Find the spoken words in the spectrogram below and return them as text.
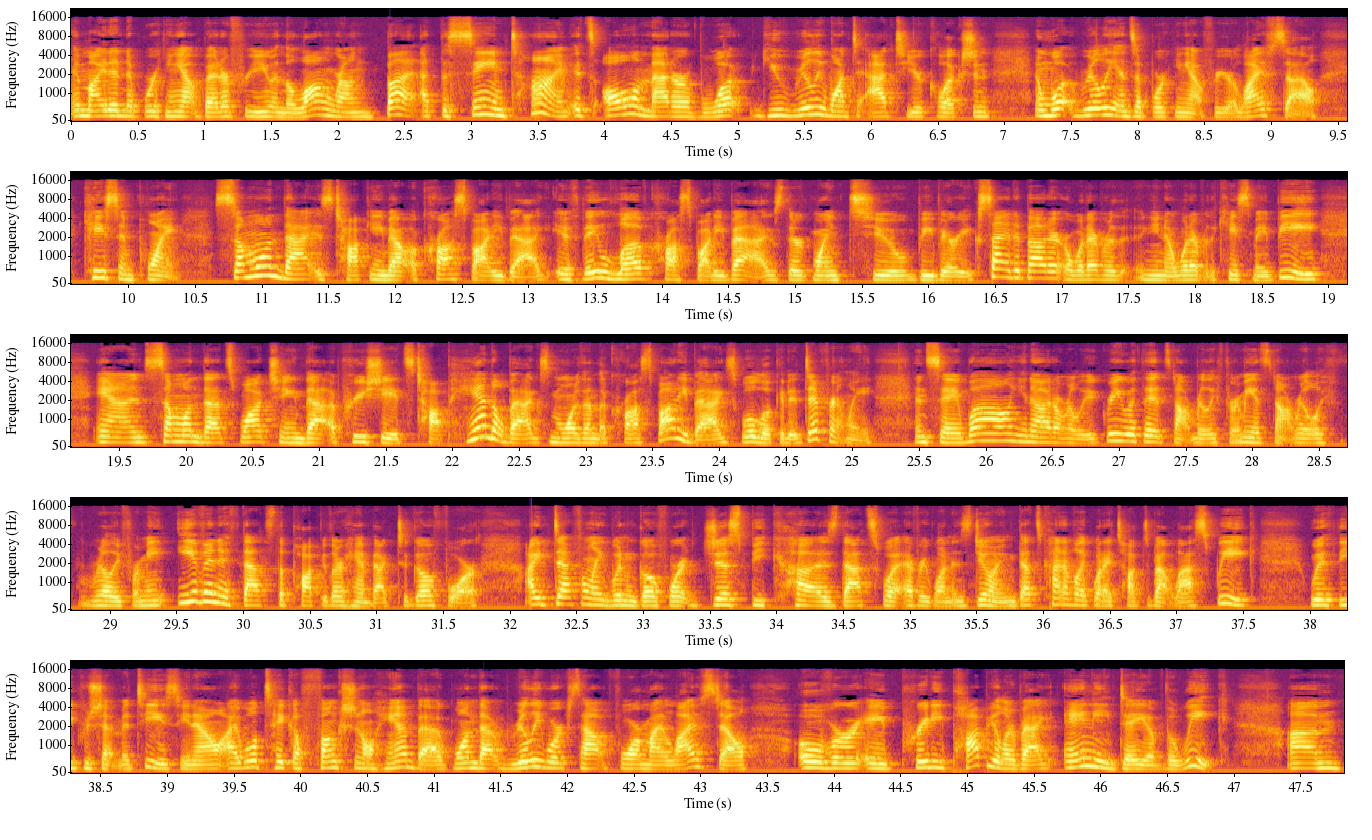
it might end up working out better for you in the long run, but at the same time, it's all a matter of what you really want to add to your collection and what really ends up working out for your lifestyle. Case in point, someone that is talking about a crossbody bag, if they love crossbody bags, they're going to be very excited about it or whatever, you know, whatever the case may be. And someone that's watching that appreciates top handle bags more than the crossbody bags will look at it differently and say, well, you know, I don't really agree with it. It's not really for me. It's not really, really for me. Even if that's the popular handbag to go for. I definitely wouldn't go for it just because that's what everyone is doing. That's kind of like what I talked about last week with the Pochette Métis, you know. I will take a functional handbag, one that really works out for my lifestyle, over a pretty popular bag any day of the week. Um,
